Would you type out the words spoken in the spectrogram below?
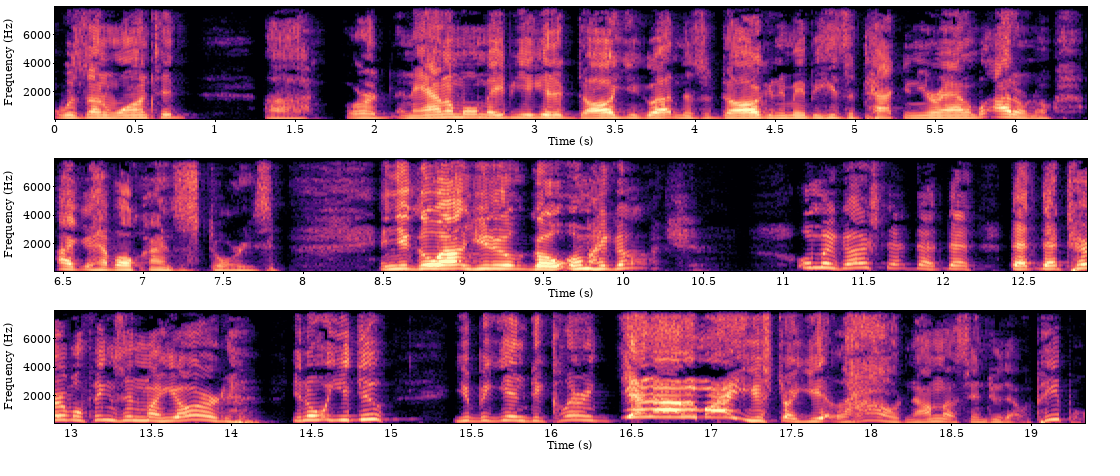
was unwanted? Uh, or an animal, maybe you get a dog, you go out and there's a dog and maybe he's attacking your animal. I don't know. I could have all kinds of stories. And you go out and you go, oh my gosh, oh my gosh, that, that, that, that, that terrible thing's in my yard. You know what you do? You begin declaring, get out of my, you start, get loud. Now, I'm not saying do that with people.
